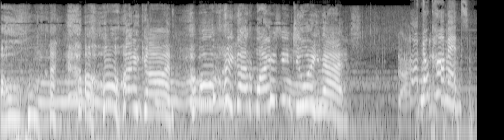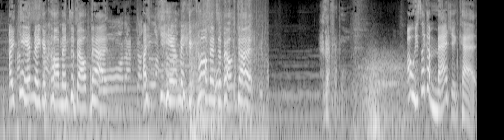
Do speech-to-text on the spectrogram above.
Oh, oh my god! Oh my god, why is he doing that? No comment. I can't make a comment about that. I can't make a comment about that. Ineffable. Oh, he's like a magic cat.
